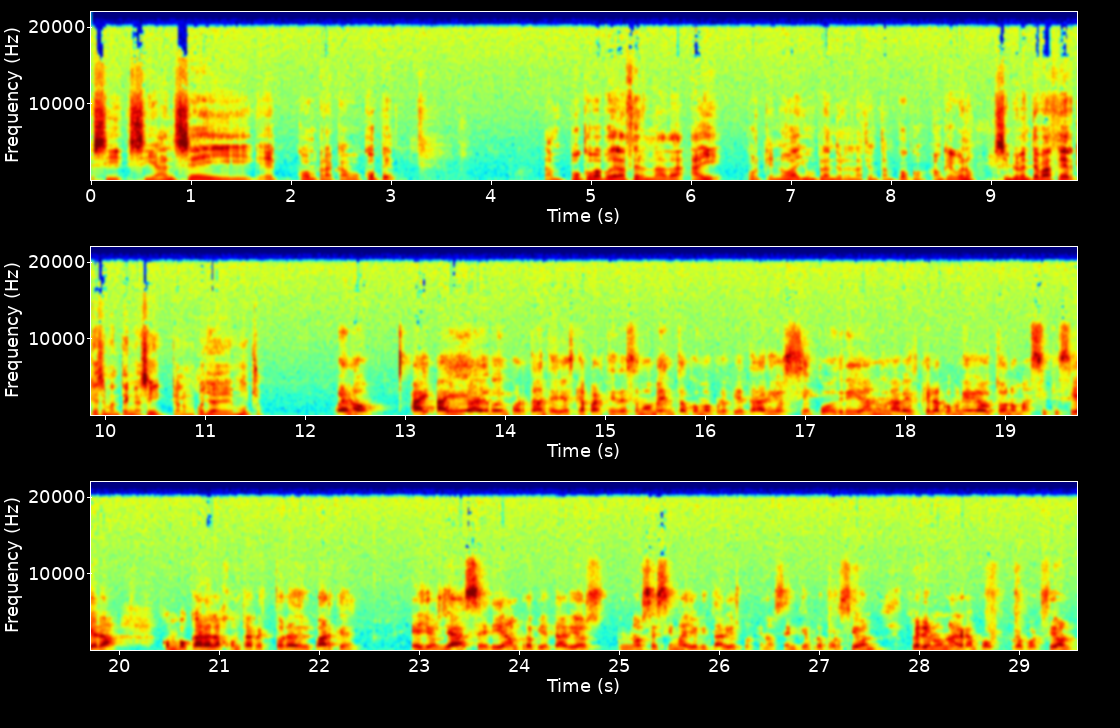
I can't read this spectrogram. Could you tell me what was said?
si, si ANSEI eh, compra Cabo Cope, tampoco va a poder hacer nada ahí porque no hay un plan de ordenación tampoco. Aunque bueno, simplemente va a hacer que se mantenga así, que a lo mejor ya es mucho. Bueno, hay, hay, algo importante y es que a partir de ese momento, como propietarios, sí podrían, una vez que la comunidad autónoma, si quisiera convocar a la Junta Rectora del Parque, ellos ya serían propietarios, no sé si mayoritarios, porque no sé en qué proporción, pero en una gran proporción.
